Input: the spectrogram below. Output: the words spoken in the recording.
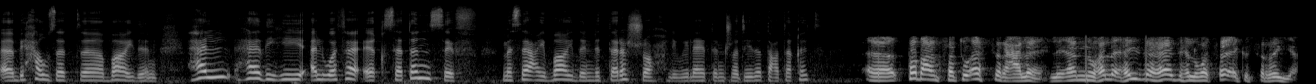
آه، بحوزة بايدن. هل هذه الوثائق ستنسف مساعي بايدن للترشح لولاية جديدة تعتقد؟ آه، طبعا ستؤثر عليه لأنه هلا هي هذه الوثائق السرية.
